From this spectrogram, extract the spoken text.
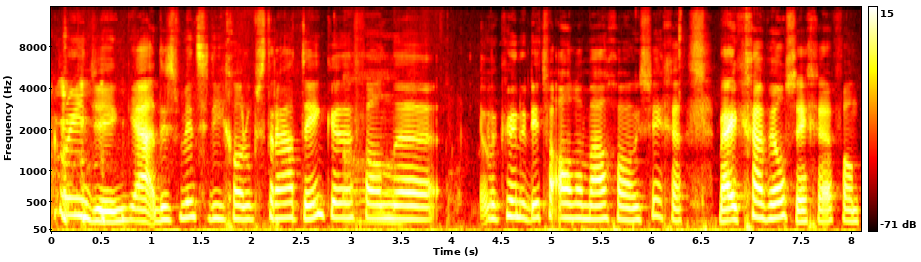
cringing. Ja, dus mensen die gewoon op straat denken van... eh, we kunnen dit voor allemaal gewoon zeggen. Maar ik ga wel zeggen van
